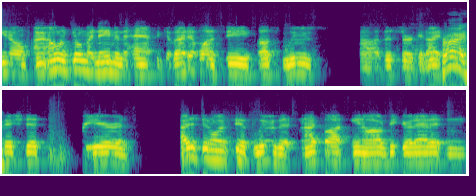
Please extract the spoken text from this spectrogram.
you know, I, I want to throw my name in the hat because I didn't want to see us lose uh, this circuit. I, I fished it for a year, and I just didn't want to see us lose it. And I thought, you know, I would be good at it, and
